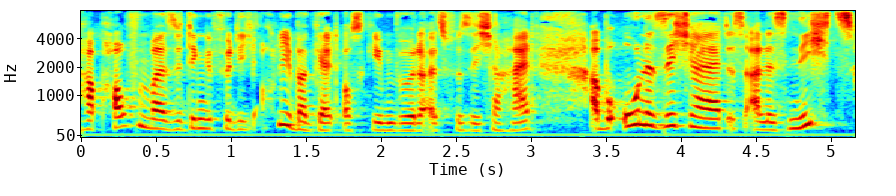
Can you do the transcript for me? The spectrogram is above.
habe haufenweise Dinge, für die ich auch lieber Geld ausgeben würde als für Sicherheit. Aber ohne Sicherheit ist alles nichts.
